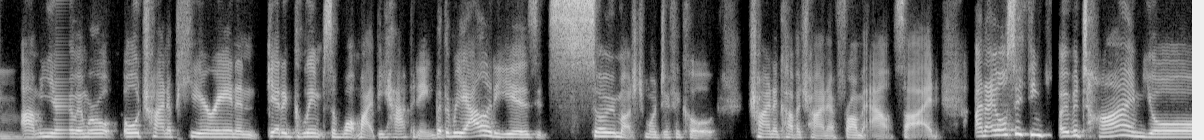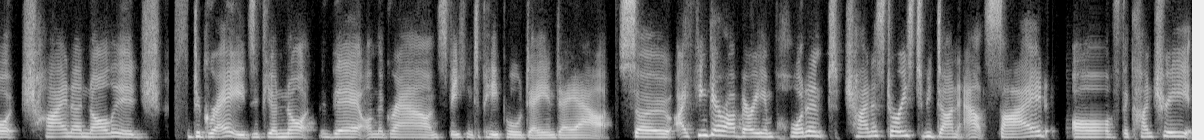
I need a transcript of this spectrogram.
Mm. Um, you know, and we're all, all, trying to peer in and get a glimpse of what might be happening. But the reality is, it's so much more difficult trying to cover China from outside. And I also think over time, your China knowledge degrades if you're not there on the ground speaking to people day in, day out. So I think there are very important China stories to be done outside of the country,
